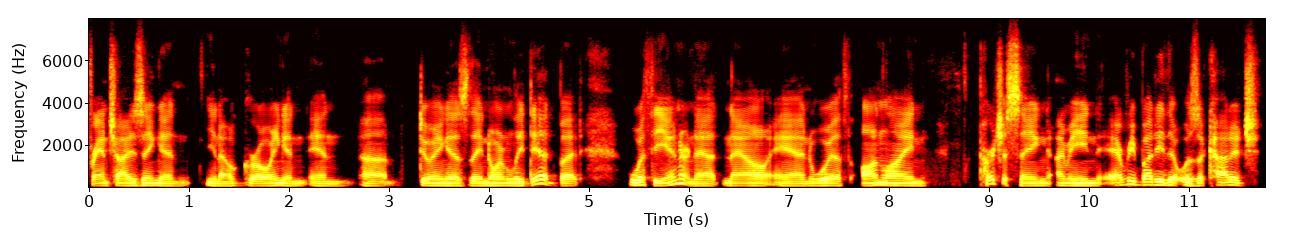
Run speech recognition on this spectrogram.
franchising and you know growing and and uh, doing as they normally did. But with the internet now and with online purchasing i mean everybody that was a cottage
